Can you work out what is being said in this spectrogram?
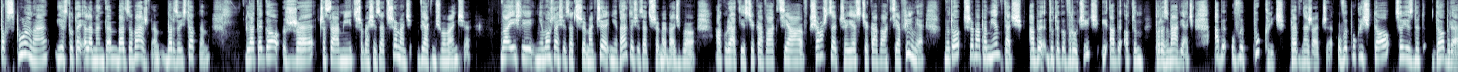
to wspólne jest tutaj elementem bardzo ważnym, bardzo istotnym. Dlatego, że czasami trzeba się zatrzymać w jakimś momencie no a jeśli nie można się zatrzymać, czy nie warto się zatrzymywać, bo akurat jest ciekawa akcja w książce, czy jest ciekawa akcja w filmie, no to trzeba pamiętać, aby do tego wrócić i aby o tym porozmawiać, aby uwypuklić pewne rzeczy, uwypuklić to, co jest dobre,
